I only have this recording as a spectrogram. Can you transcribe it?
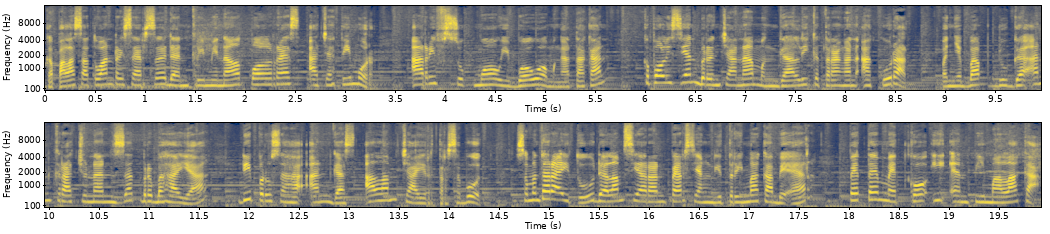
Kepala Satuan Reserse dan Kriminal Polres Aceh Timur, Arif Sukmo Wibowo mengatakan, kepolisian berencana menggali keterangan akurat penyebab dugaan keracunan zat berbahaya di perusahaan gas alam cair tersebut. Sementara itu, dalam siaran pers yang diterima KBR, PT Medco INP Malaka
